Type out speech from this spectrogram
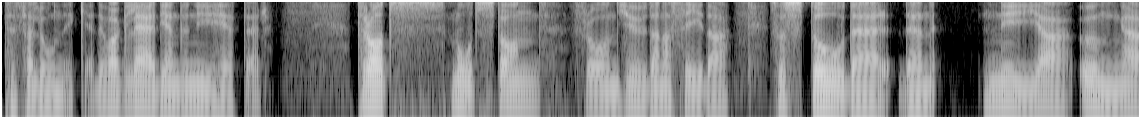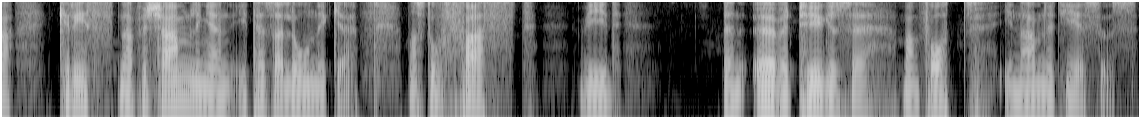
Thessalonike. Det var glädjande nyheter. Trots motstånd från judarnas sida så stod där den nya, unga, kristna församlingen i Thessalonike. Man stod fast vid den övertygelse man fått i namnet Jesus.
